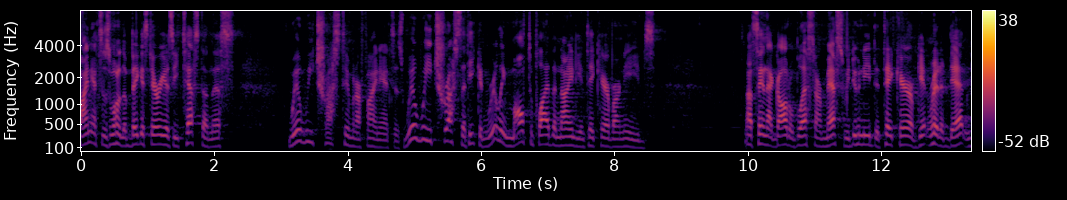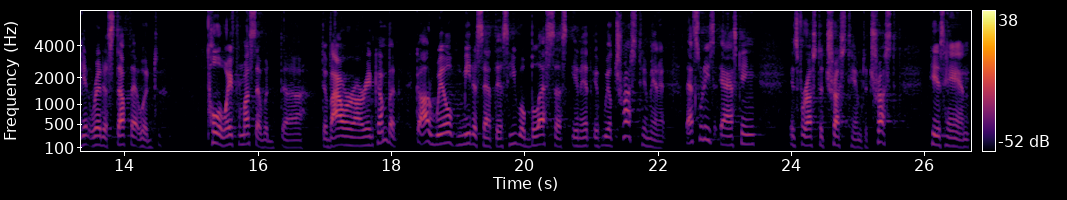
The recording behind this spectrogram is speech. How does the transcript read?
Finance is one of the biggest areas He tests on this. Will we trust Him in our finances? Will we trust that He can really multiply the 90 and take care of our needs? Not saying that God will bless our mess. We do need to take care of getting rid of debt and getting rid of stuff that would pull away from us, that would uh, devour our income, but God will meet us at this. He will bless us in it if we'll trust Him in it. That's what He's asking, is for us to trust Him, to trust His hand.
